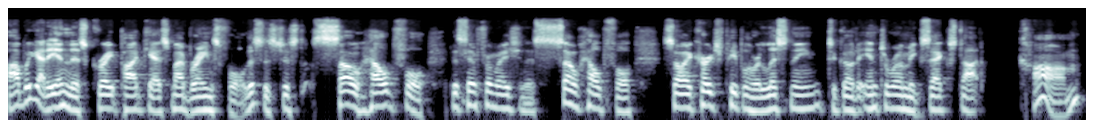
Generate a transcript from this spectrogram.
Bob, we got to end this great podcast. My brain's full. This is just so helpful. This information is so helpful. So I encourage people who are listening to go to interimexecs.com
